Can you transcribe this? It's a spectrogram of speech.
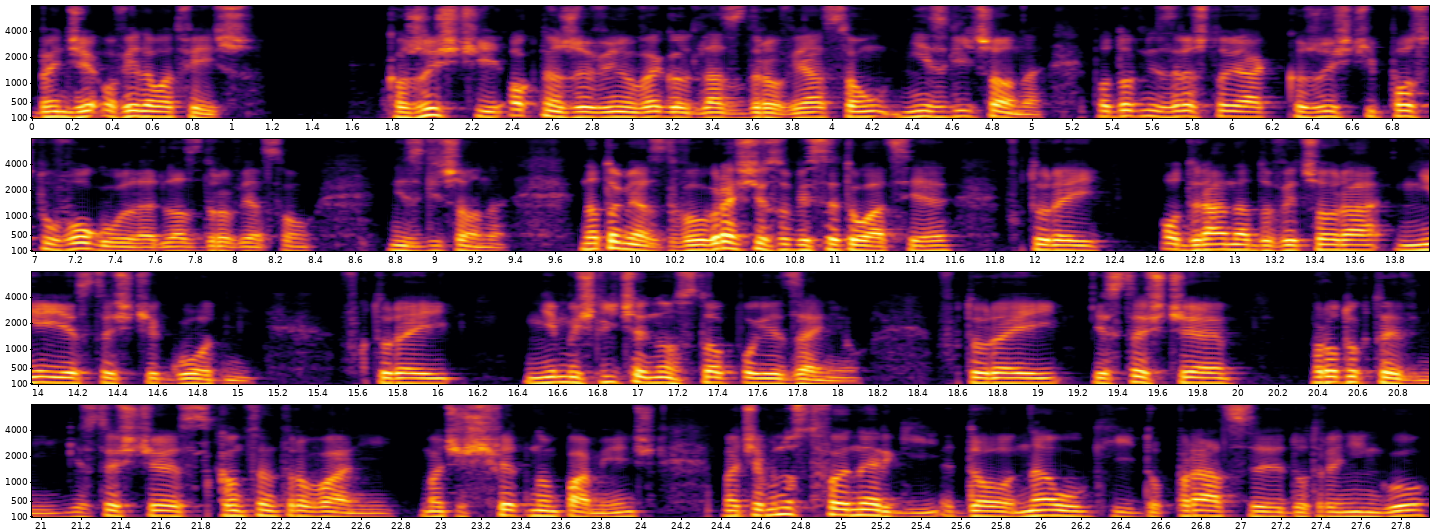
będzie o wiele łatwiejszy. Korzyści okna żywieniowego dla zdrowia są niezliczone. Podobnie zresztą jak korzyści postu w ogóle dla zdrowia są niezliczone. Natomiast wyobraźcie sobie sytuację, w której od rana do wieczora nie jesteście głodni, w której nie myślicie non-stop o jedzeniu, w której jesteście produktywni, jesteście skoncentrowani, macie świetną pamięć, macie mnóstwo energii do nauki, do pracy, do treningu,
